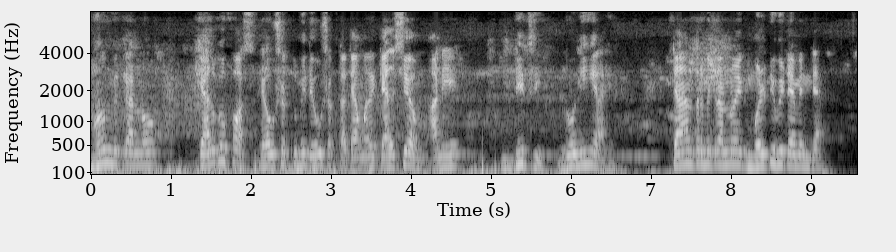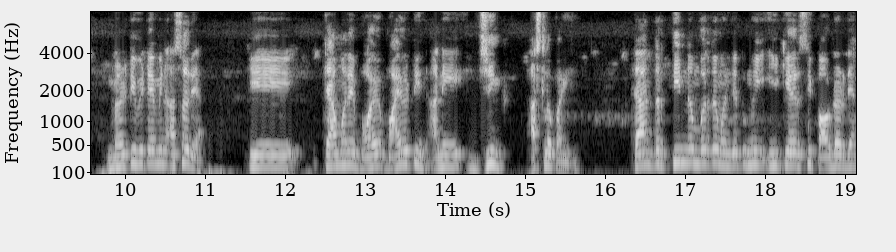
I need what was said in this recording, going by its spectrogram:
म्हणून मित्रांनो कॅल्गोफॉस हे औषध तुम्ही देऊ शकता. त्यामध्ये कॅल्शियम आणि डी थ्री दोन्हीही आहे. त्यानंतर मित्रांनो एक मल्टीव्हिटॅमिन द्या. मल्टीव्हिटॅमिन असं द्या की त्यामध्ये बॉय बायोटीन आणि झिंक असलं पाहिजे. त्यानंतर तीन नंबरचं म्हणजे तुम्ही E K R C powder द्या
